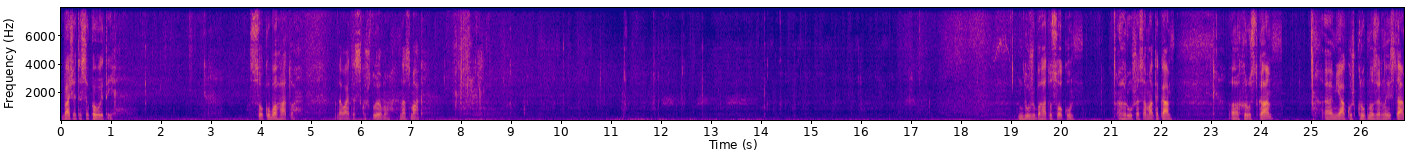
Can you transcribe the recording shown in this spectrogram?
Бачите, соковитий. Соку багато. Давайте скуштуємо на смак. Дуже багато соку. Груша сама така е, хрустка, е, м'якуш крупнозерниста,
